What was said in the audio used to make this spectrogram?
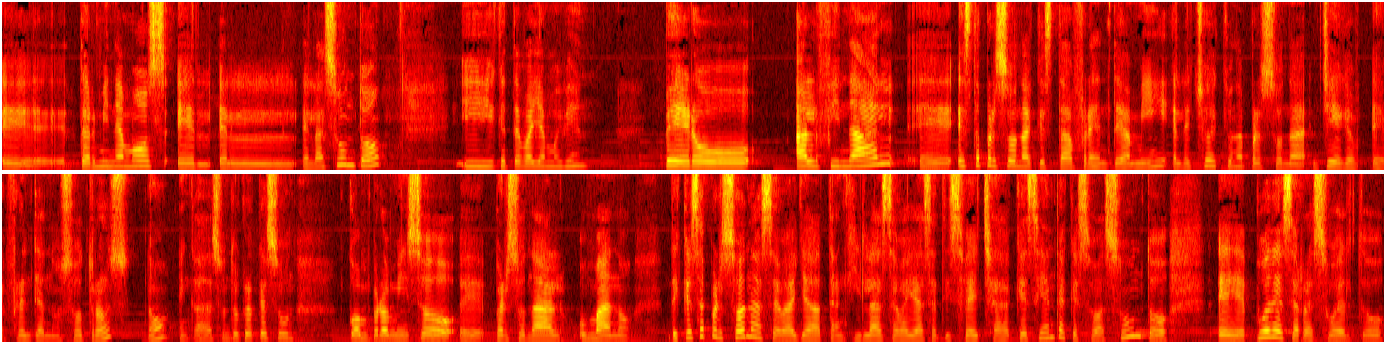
eh, terminemos el, asunto y que te vaya muy bien. Pero al final, eh, esta persona que está frente a mí, el hecho de que una persona llegue eh, frente a nosotros, ¿no? En cada asunto creo que es un compromiso personal, humano, de que esa persona se vaya tranquila, se vaya satisfecha, que sienta que su asunto eh, puede ser resuelto,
